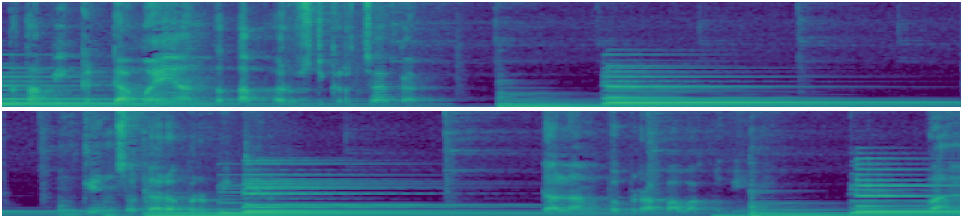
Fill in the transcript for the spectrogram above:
Tetapi kedamaian tetap harus dikerjakan. Mungkin saudara berpikir dalam beberapa waktu wah,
